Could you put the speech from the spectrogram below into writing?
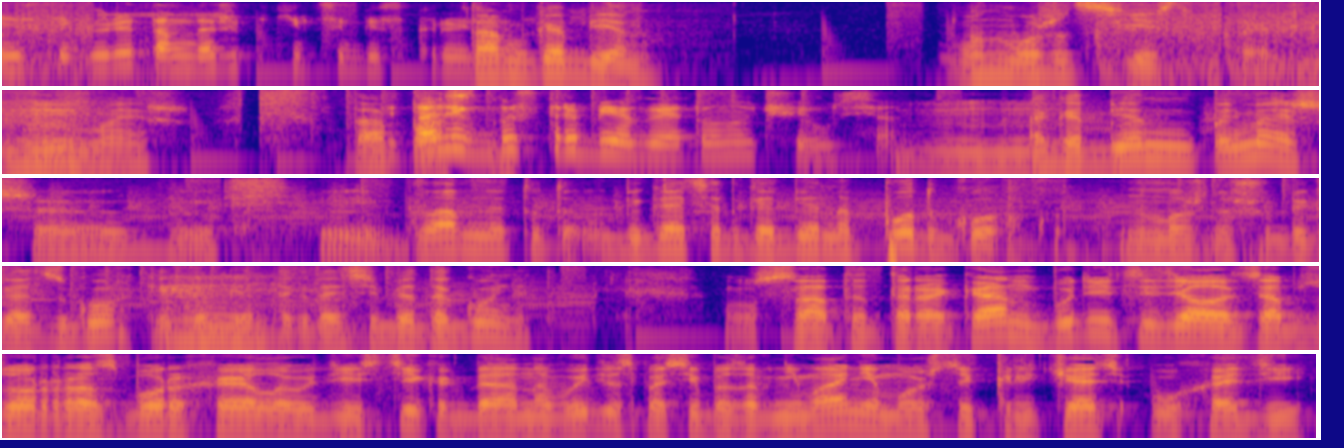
есть. Я говорю, там даже птицы без крыльев. Там габен. Он может съесть, Виталий, Мгм. понимаешь? Это Виталик опасно. быстро бегает, он учился. Мгм. А Габен, понимаешь, э, главное тут убегать от Габена под горку. Ну, можно ж убегать с горки, Габен Мгм. тогда тебя догонит. Усатый таракан. Будете делать обзор-разбор Halo 10, когда она выйдет. Спасибо за внимание. Можете кричать «Уходи!»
